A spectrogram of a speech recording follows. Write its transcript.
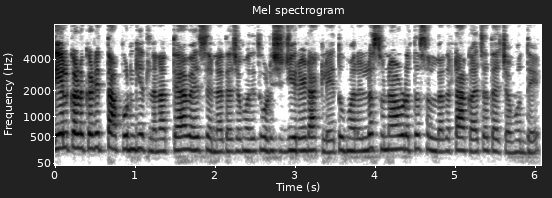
तेल कडकडीत तापून घेतलं ना त्यावेळेस आहे ना त्याच्यामध्ये थोडेसे जिरे टाकले. तुम्हाला लसूण आवडत असेल ना तर टाकायचं त्याच्यामध्ये.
